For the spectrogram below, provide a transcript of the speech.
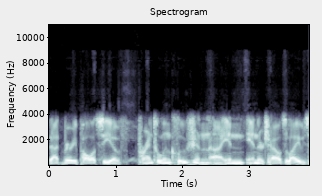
that very policy of parental inclusion uh, in, in their child's lives.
